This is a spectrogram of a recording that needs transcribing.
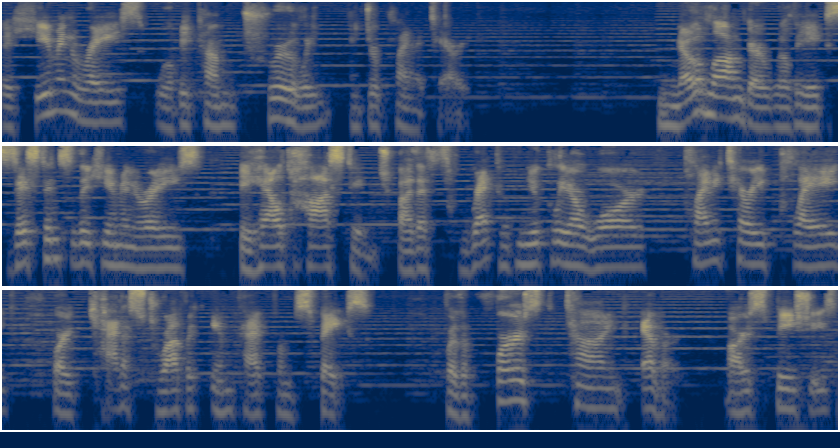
the human race will become truly interplanetary. No longer will the existence of the human race be held hostage by the threat of nuclear war, planetary plague, or catastrophic impact from space. For the first time ever, our species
